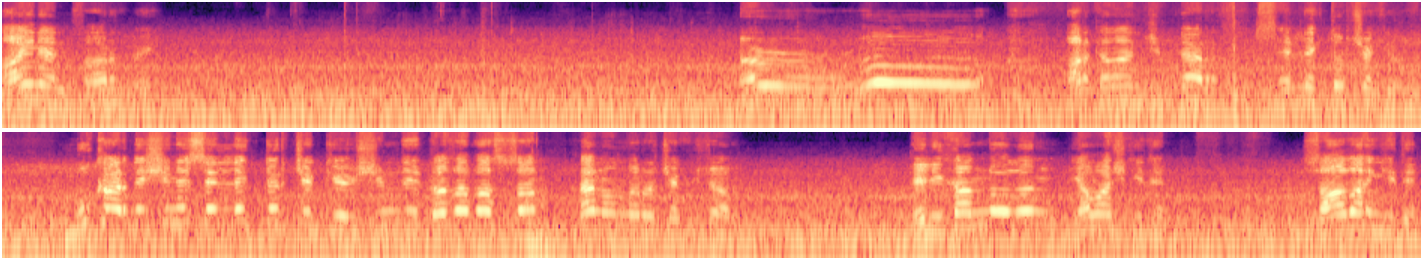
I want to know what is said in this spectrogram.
Aynen Faruk Bey. Arkadan cipler selektör çekiyor. Bu kardeşine selektör çekiyor. Şimdi gaza bassam ben onlara çekeceğim. Delikanlı olun, yavaş gidin. Sağdan gidin.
